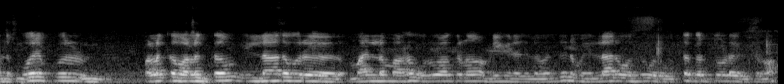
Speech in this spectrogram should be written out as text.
அந்த போதைப்பொருள் பழக்க வழக்கம் இல்லாத ஒரு மாநிலமாக உருவாக்கணும் அப்படிங்கிறதுல வந்து நம்ம எல்லாரும் வந்து ஒரு ஒத்த இருக்கிறோம்.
